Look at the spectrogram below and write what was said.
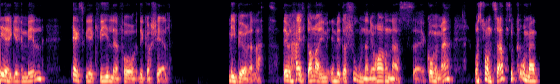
jeg er mild. Jeg skal gi hvile for deres sjel. Mi bør er lett. Det er jo en helt annen invitasjon enn Johannes eh, kommer med. Og Sånn sett så får vi et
